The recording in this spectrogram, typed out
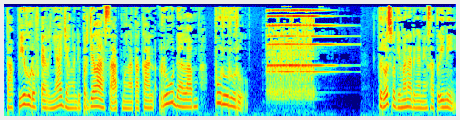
tapi huruf R-nya jangan diperjelas saat mengatakan ru dalam purururu. Terus bagaimana dengan yang satu ini?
